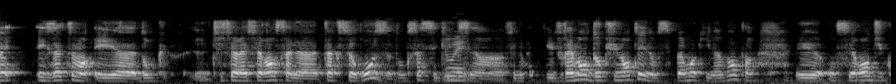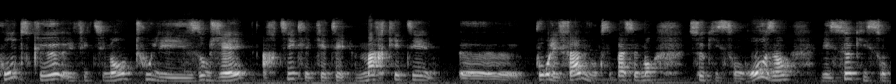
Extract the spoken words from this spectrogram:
Oui, exactement. Et donc, tu fais référence à la taxe rose, donc ça c'est un phénomène qui est vraiment documenté, donc c'est pas moi qui l'invente. Hein. Et on s'est rendu compte que effectivement tous les objets, articles qui étaient marketés euh, pour les femmes, donc c'est pas seulement ceux qui sont roses, hein, mais ceux qui sont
